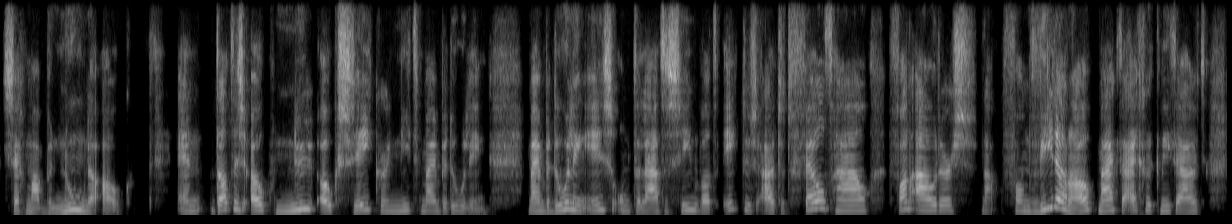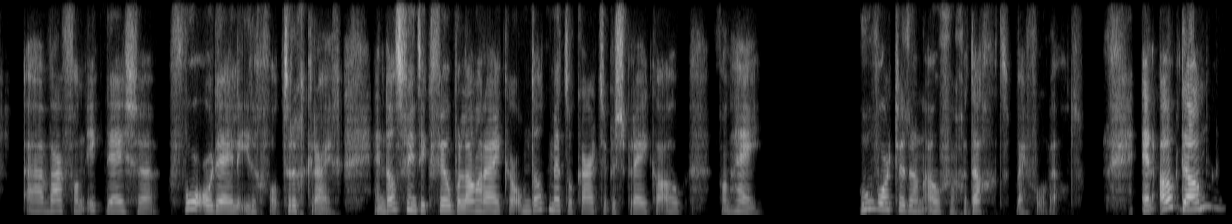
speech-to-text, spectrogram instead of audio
zeg maar, benoemde ook. En dat is ook nu ook zeker niet mijn bedoeling. Mijn bedoeling is om te laten zien wat ik dus uit het veld haal van ouders, nou, van wie dan ook, maakt eigenlijk niet uit. Uh, waarvan ik deze vooroordelen in ieder geval terugkrijg. En dat vind ik veel belangrijker om dat met elkaar te bespreken ook. Van hé, hey, hoe wordt er dan over gedacht bijvoorbeeld? En ook dan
